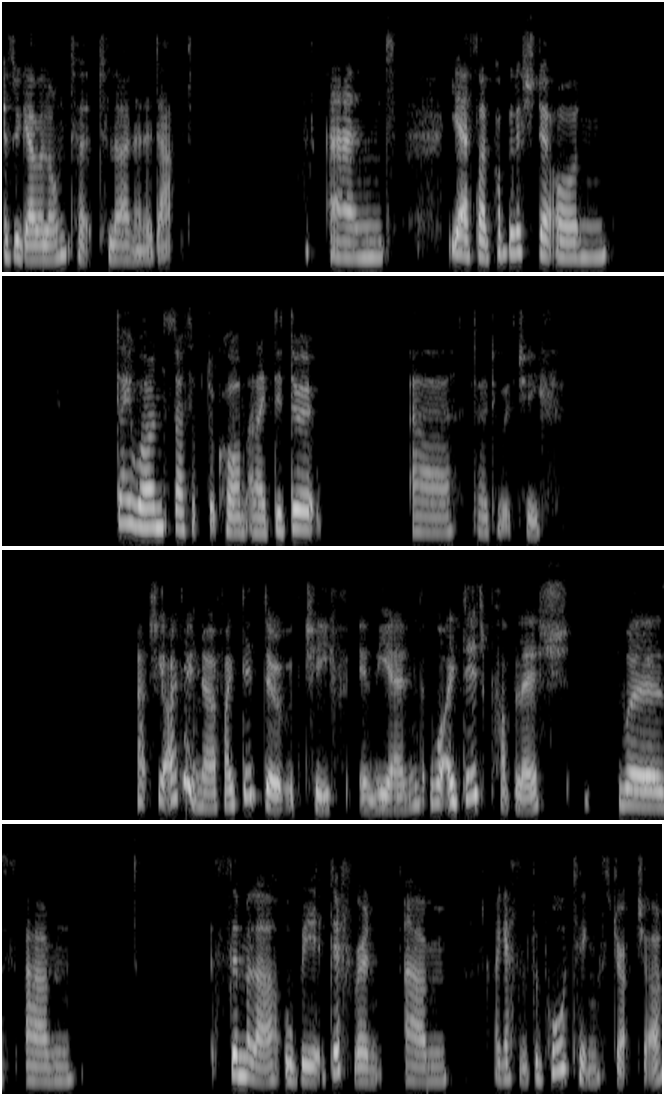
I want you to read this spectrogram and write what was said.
as we go along to to learn and adapt. And yes, I published it on day one, startup.com, and I did do it. Uh, did I do it with Chief? Actually, I don't know if I did do it with Chief in the end. What I did publish was um, similar, albeit different, um, I guess, a supporting structure,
